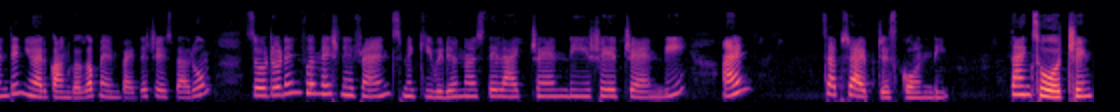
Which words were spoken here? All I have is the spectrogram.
అంటే న్యూ ఇయర్ కానుకగా పెంపు అయితే చేస్తారు. సో, టోటల్ ఇన్ఫర్మేషన్ ఫ్రెండ్స్. మీకు ఈ వీడియో నచ్చితే లైక్ చేయండి, షేర్ చేయండి అండ్ సబ్స్క్రైబ్ చేసుకోండి. Thanks for watching.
